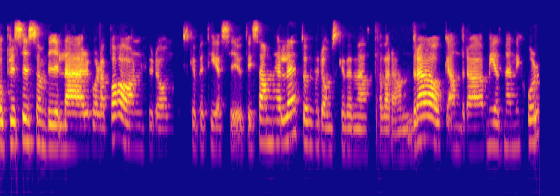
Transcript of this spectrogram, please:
Och precis som vi lär våra barn hur de ska bete sig ute i samhället och hur de ska bemöta varandra och andra medmänniskor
